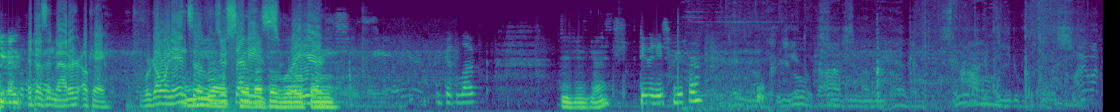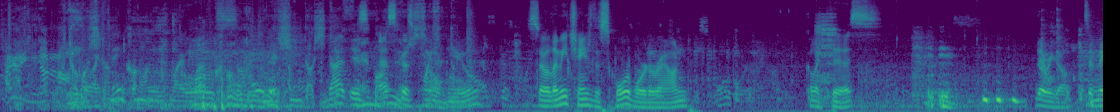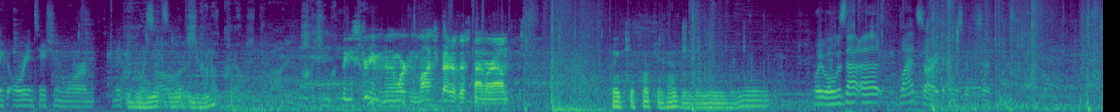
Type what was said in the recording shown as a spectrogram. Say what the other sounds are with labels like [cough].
even. It doesn't matter. Okay, we're going into We loser don't care about those semis right here. things. Good luck. GG's, guys. Do this, Reaper. That is Eska's point of view. So let me change the scoreboard around. Go like this. [laughs] There we go. To make the orientation more, make it more sensible. The stream has been working much better this time around. Thank the fucking heavens. I mean, Wait, what was that, uh, Vlad? Sorry, I missed what you said.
